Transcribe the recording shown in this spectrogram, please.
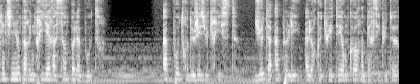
Continuons par une prière à Saint Paul apôtre. Apôtre de Jésus-Christ, Dieu t'a appelé alors que tu étais encore un persécuteur.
